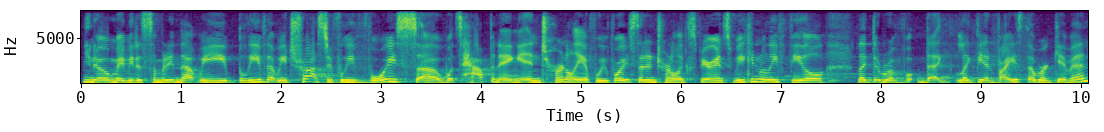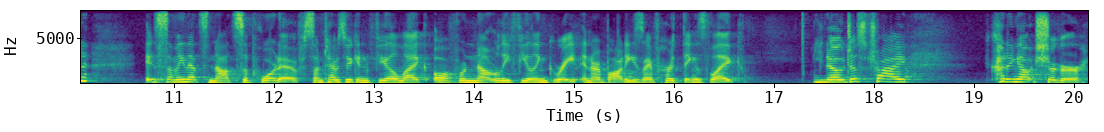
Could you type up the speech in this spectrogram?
you know, maybe to somebody that we believe that we trust, if we voice uh, what's happening internally, if we voice that internal experience, we can really feel like the that like the advice that we're given is something that's not supportive. Sometimes we can feel like, oh, if we're not really feeling great in our bodies, I've heard things like, you know, just try cutting out sugar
